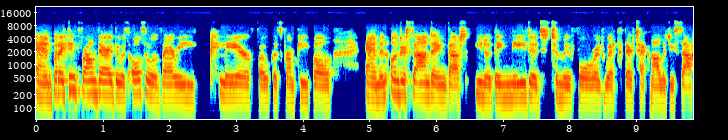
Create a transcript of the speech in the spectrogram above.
Um, but I think from there, there was also a very clear focus from people um, and understanding that you know they needed to move forward with their technology stack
